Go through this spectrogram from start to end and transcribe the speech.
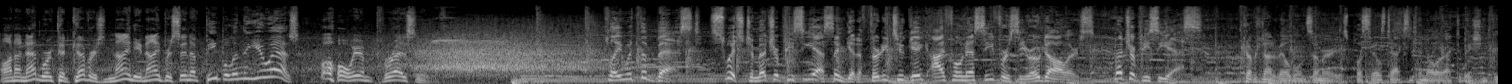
on a network that covers 99% of people in the U.S. Oh, impressive. Play with the best. Switch to Metro PCS and get a 32 gig iPhone SE for $0. Metro PCS. Coverage not available in some areas, plus sales tax and $10 activation fee.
